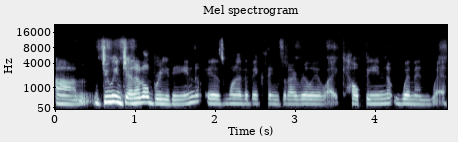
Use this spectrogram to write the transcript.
Um, doing genital breathing is one of the big things that I really like helping women with,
